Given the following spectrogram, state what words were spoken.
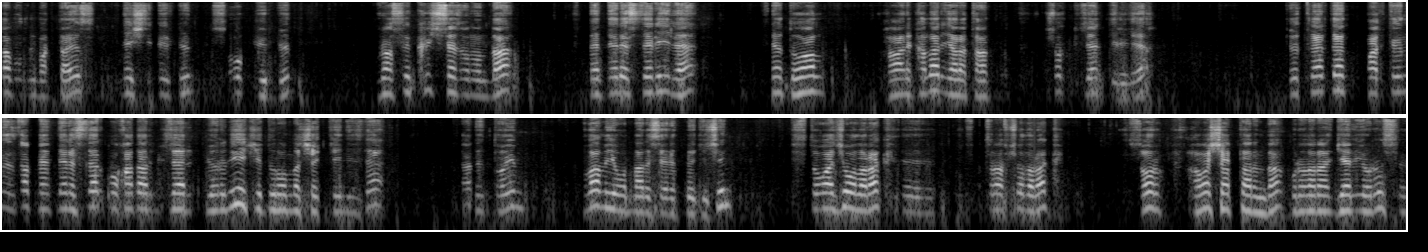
da bulunmaktayız. Güneşli bir gün, soğuk bir gün. Burası kış sezonunda menderesleriyle yine doğal harikalar yaratan çok güzel bir yer. Göklerden baktığınızda menderesler o kadar güzel görünüyor ki drone çektiğinizde. Yani doyum bulamıyor onları seyretmek için. Doğacı olarak, e, fotoğrafçı olarak zor hava şartlarında buralara geliyoruz. E,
